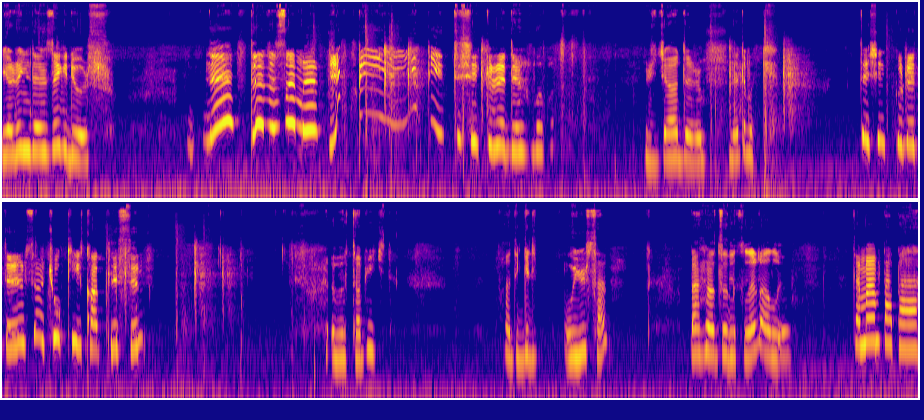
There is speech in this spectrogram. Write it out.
yarın denize gidiyoruz. Ne? Denize mi? Yippi. Yippi. Teşekkür ederim baba. Rica ederim. Ne demek? Teşekkür ederim. Sen çok iyi kalplisin. Evet tabii ki. Hadi gidip uyu sen. Ben hazırlıkları alıyorum. Tamam baba.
